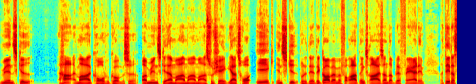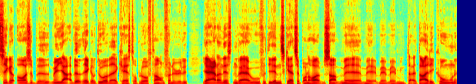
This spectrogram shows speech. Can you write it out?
mennesket har en meget kort hukommelse, og mennesket er meget, meget, meget social. Jeg tror ikke en skid på det der. Det kan godt være med forretningsrejserne, der bliver færre af dem, og det er der sikkert også blevet. Men jeg ved ikke, om du har været i Kastrup Lufthavn for nylig. Jeg er der næsten hver uge, fordi enten skal jeg til Bornholm sammen med, med, med, med min dejlige kone,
